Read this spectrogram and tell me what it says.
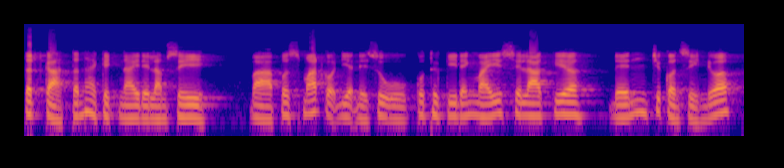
Tất cả tấn hài kịch này để làm gì? Bà Persmart gọi điện để dụ cô thư ký đánh máy Sela kia Đến chứ còn gì nữa.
